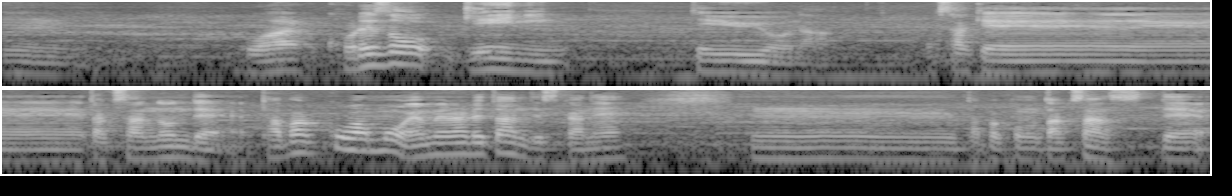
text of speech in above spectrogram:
うん、これぞ芸人っていうようなお酒たくさん飲んでタバコはもうやめられたんですかね。うーんタバコもたくさん吸って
